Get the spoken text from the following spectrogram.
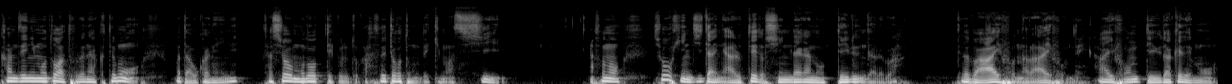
完全に元は取れなくても、またお金にね、多少戻ってくるとか、そういったこともできますし、その商品自体にある程度信頼が乗っているんであれば、例えば iPhone なら iPhone で、iPhone っていうだけでも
